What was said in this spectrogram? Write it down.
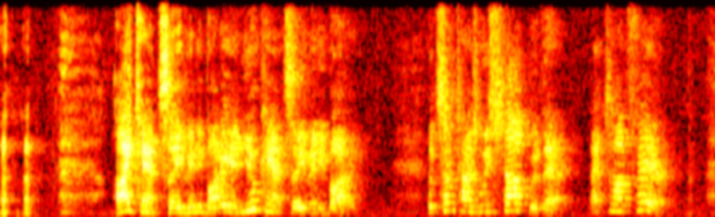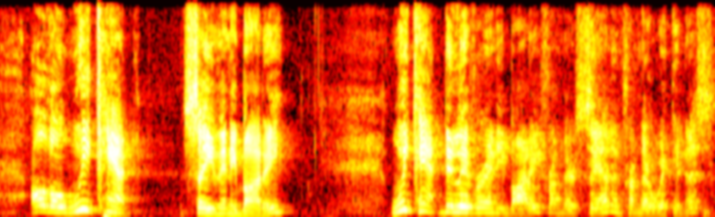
I can't save anybody and you can't save anybody. But sometimes we stop with that. That's not fair. Although we can't save anybody, we can't deliver anybody from their sin and from their wickedness.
